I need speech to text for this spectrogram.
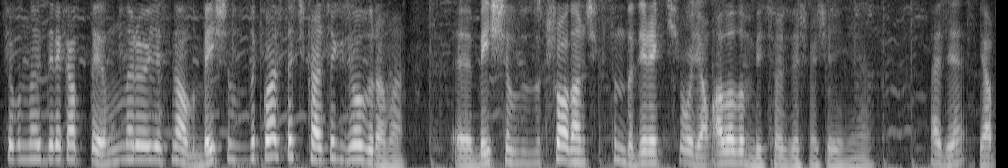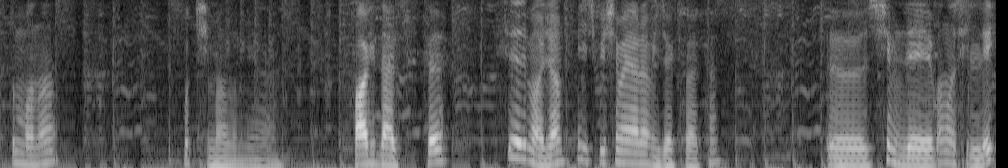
İşte bunları direkt atlayalım. Bunları öylesine aldım. 5 yıldızlık varsa çıkarsa güzel olur ama. 5 yıldızlık şu adam çıksın da direkt hocam alalım bir sözleşme şeyini ya. Hadi yaptım bunu. Bu kim alım ya? Fagner çıktı. Silelim hocam. Hiçbir işime yaramayacak zaten. Ee, şimdi bunu sildik.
